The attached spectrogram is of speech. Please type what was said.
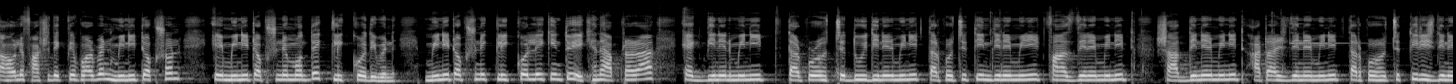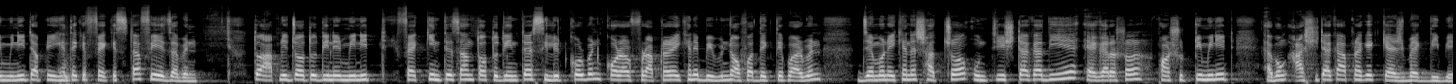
তাহলে ফার্স্টে দেখতে পারবেন মিনিট অপশন এই মিনিট অপশনের মধ্যে ক্লিক করে দিবেন। মিনিট অপশনে ক্লিক করলে কিন্তু এখানে আপনারা একদিনের মিনিট তারপর হচ্ছে দুই দিনের মিনিট তারপর হচ্ছে তিন দিনের মিনিট পাঁচ দিনের মিনিট সাত দিনের মিনিট আঠাশ দিনের মিনিট তারপর হচ্ছে তিরিশ দিনের মিনিট আপনি এখান থেকে প্যাকেজটা পেয়ে যাবেন। তো আপনি যত দিনের মিনিট প্যাক কিনতে চান তত দিনটা সিলেক্ট করবেন। করার পর আপনারা এখানে বিভিন্ন অফার দেখতে পারবেন। যেমন এখানে সাতশো উনত্রিশ টাকা দিয়ে এগারোশো পঁয়ষট্টি মিনিট এবং আশি টাকা আপনাকে ক্যাশব্যাক দিবে।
